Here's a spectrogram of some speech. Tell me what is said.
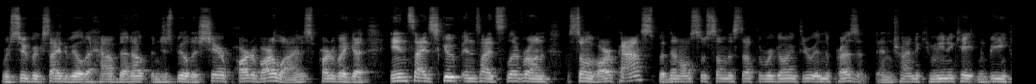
We're super excited to be able to have that up and just be able to share part of our lives, part of like a inside scoop, inside sliver on some of our past, but then also some of the stuff that we're going through in the present and trying to communicate and be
